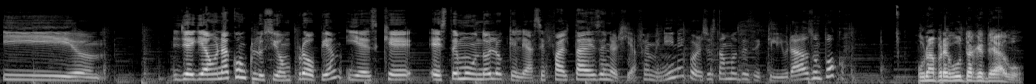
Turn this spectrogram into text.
y eh, llegué a una conclusión propia y es que este mundo lo que le hace falta es energía femenina y por eso estamos desequilibrados un poco. Una pregunta que te hago.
